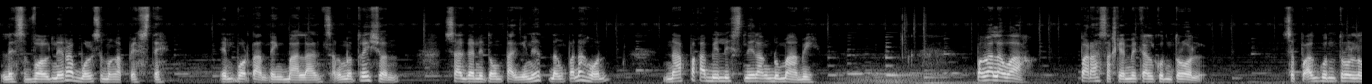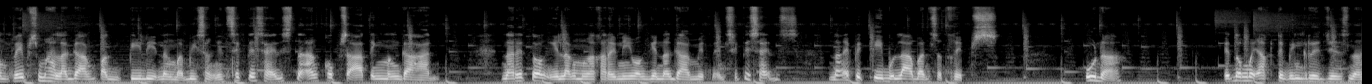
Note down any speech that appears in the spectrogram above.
less vulnerable sa mga peste. Importanteng balance ang nutrition sa ganitong tag-init ng panahon, napakabilis nilang dumami. Pangalawa, para sa chemical control. Sa pag-control ng thrips, mahalaga ang pagpili ng mabisang insecticides na angkop sa ating manggahan. Narito ang ilang mga karaniwang ginagamit na insecticides na epektibo laban sa thrips. Una, Itong may active ingredients na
